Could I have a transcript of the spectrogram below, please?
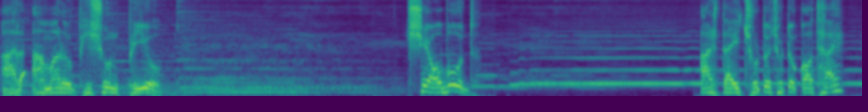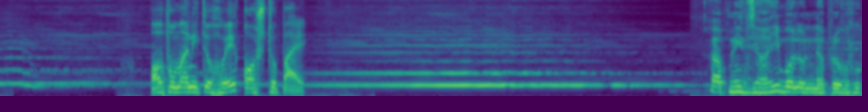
আর আমারও ভীষণ প্রিয়। সে অবোধ। আর তাই ছোট ছোট কথায় অপমানিত হয়ে কষ্ট পায়। আপনি যাই বলুন না প্রভু।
